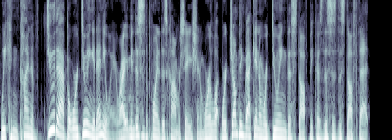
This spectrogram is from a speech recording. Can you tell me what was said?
we can kind of do that, but we're doing it anyway, right? I mean, this is the point of this conversation. We're we're jumping back in and we're doing this stuff because this is the stuff that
